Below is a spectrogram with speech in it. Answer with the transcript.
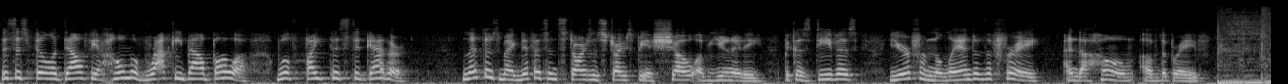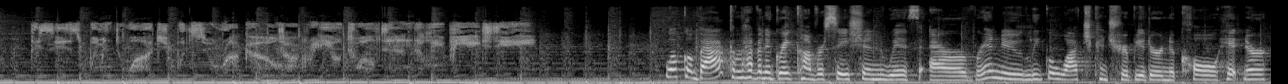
This is Philadelphia, home of Rocky Balboa. We'll fight this together. Let those magnificent stars and stripes be a show of unity because, Divas, you're from the land of the free and the home of the brave. This is Women to Watch Welcome back. I'm having a great conversation with our brand new Legal Watch contributor, Nicole Hittner.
